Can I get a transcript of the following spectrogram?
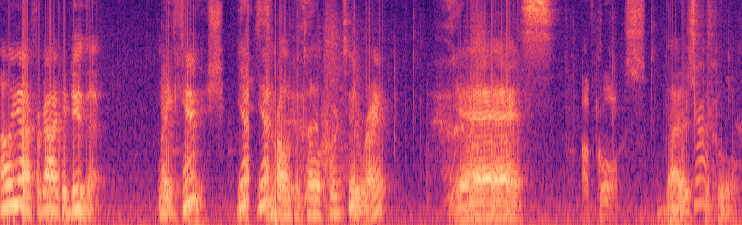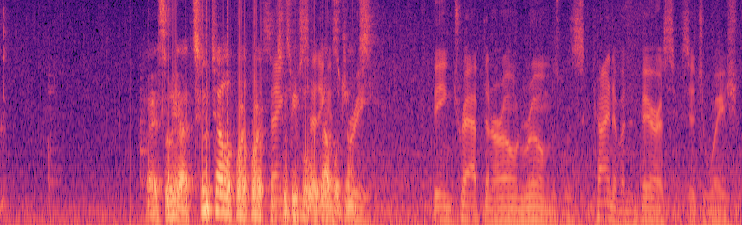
Oh yeah, I forgot I could do that. Wait, can Yeah, yeah, probably can teleport too, right? Yes. Of course. That is Sure. cool. Okay, so we got two teleport points and two people with double free. jumps. Being trapped in our own rooms was kind of an embarrassing situation.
